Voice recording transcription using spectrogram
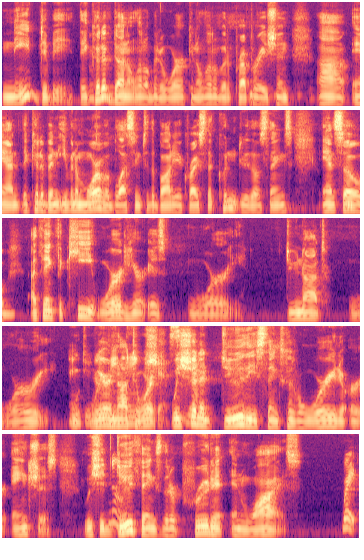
need to be. They could have mm-hmm. done a little bit of work and a little bit of preparation, uh, and they could have been even a more of a blessing to the body of Christ that couldn't do those things. And so mm-hmm. I think the key word here is worry. Do not worry. We're not, not to worry. We shouldn't yeah. do these things because we're worried or anxious. We should no. do things that are prudent and wise. Right.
